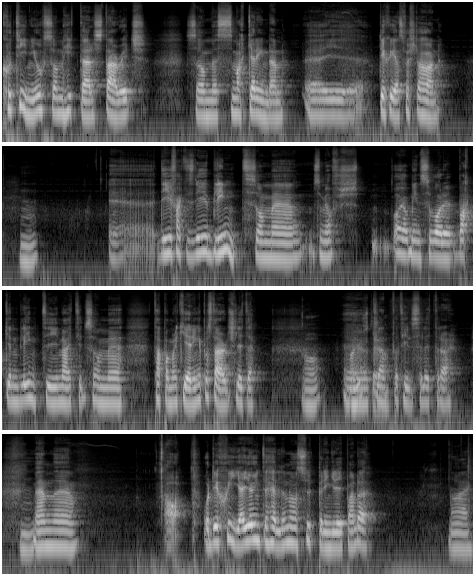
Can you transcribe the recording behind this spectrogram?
Coutinho som hittar Sturridge. Som smackar in den eh, i De Geas första hörn. Mm. Eh, det är ju faktiskt, det är ju Blint som, eh, som jag, vad jag minns så var det backen Blint i United som eh, tappar markeringen på Sturridge lite. Ja. Ja, Eh, just det, Klanta till sig lite där. Mm. Men eh, ja, och det sker ju inte heller någon superingripande. Nej.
